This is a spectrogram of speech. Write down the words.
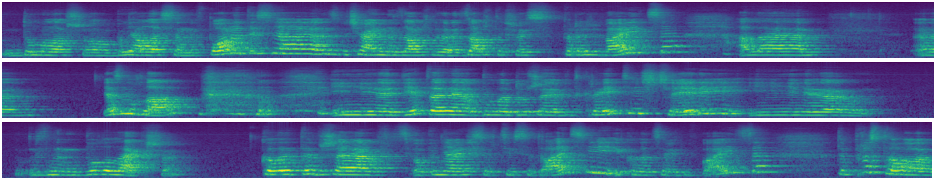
думала, що боялася не впоратися. Звичайно, завжди, завжди щось переживається, але е, я змогла. І діти були дуже відкриті, щирі, і е, було легше. Коли ти вже опиняєшся в цій ситуації, і коли це відбувається, ти просто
